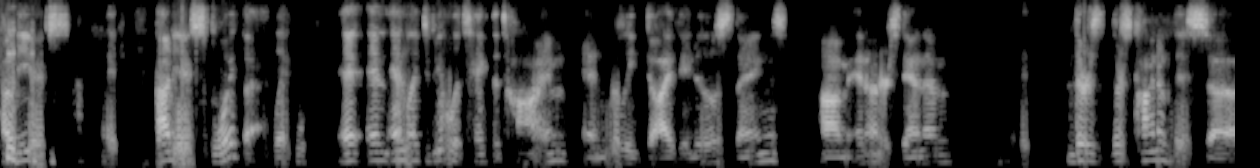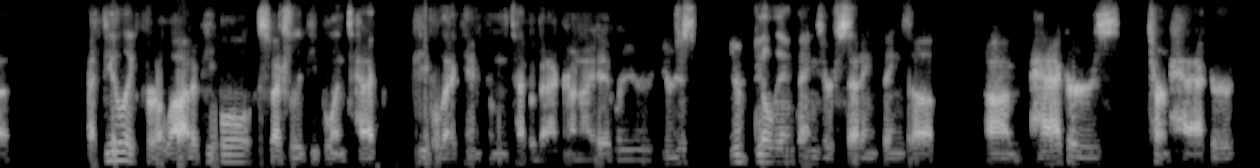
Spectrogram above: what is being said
how do you like how do you exploit that? Like, and, and and like to be able to take the time and really dive into those things um, and understand them there's there's kind of this uh, i feel like for a lot of people especially people in tech people that came from the type of background i did where you're you're just you're building things you're setting things up um, hackers term hacker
